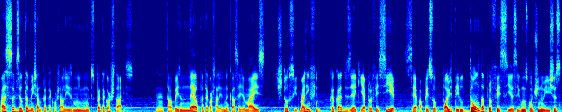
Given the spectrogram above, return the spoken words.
essa visão também está no pentecostalismo em muitos pentecostais. Né? Talvez no neopentecostalismo ela seja mais distorcido. Mas enfim, o que eu quero dizer é a profecia, a pessoa pode ter o dom da profecia, segundo os continuistas,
